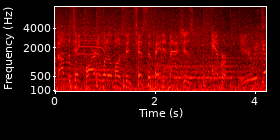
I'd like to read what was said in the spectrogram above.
about to take part in one of the most anticipated matches ever. Here we go,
